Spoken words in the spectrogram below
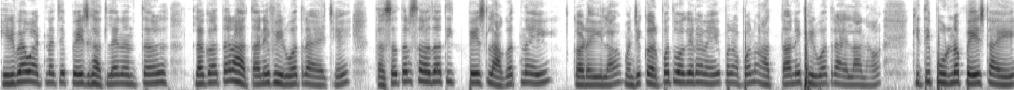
हिरव्या वाटणाचे पेस्ट घातल्यानंतर लगातार हाताने फिरवत राहायचे. तसं तर सहजा ती पेस्ट लागत नाही कढईला म्हणजे करपत वगैरे नाही पण आपण हाताने फिरवत राहिला ना की ती पूर्ण पेस्ट आहे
